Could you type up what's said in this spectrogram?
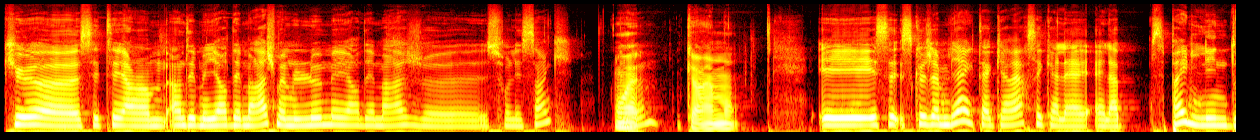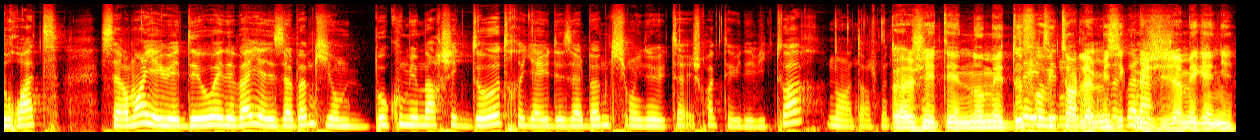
Que euh, c'était un, un des meilleurs démarrages, même le meilleur démarrage euh, sur les cinq. Ouais. albums. Carrément. Et ce que j'aime bien avec ta carrière, c'est qu'elle a, elle a, c'est pas une ligne droite. C'est vraiment, il y a eu des hauts et des bas. Il y a des albums qui ont beaucoup mieux marché que d'autres. Il y a eu des albums qui ont eu. Je crois que tu as eu des victoires. Non, attends, je me trompe. Euh, j'ai été nommé deux fois victoire de la nommé, musique, voilà. mais j'ai jamais gagné.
